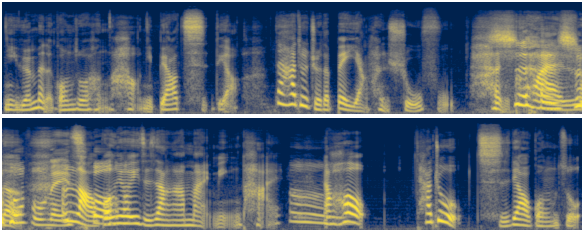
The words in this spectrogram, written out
你原本的工作很好，你不要辞掉。”但他就觉得被养很舒服，很快乐。老公又一直让他买名牌，然后他就辞掉工作。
